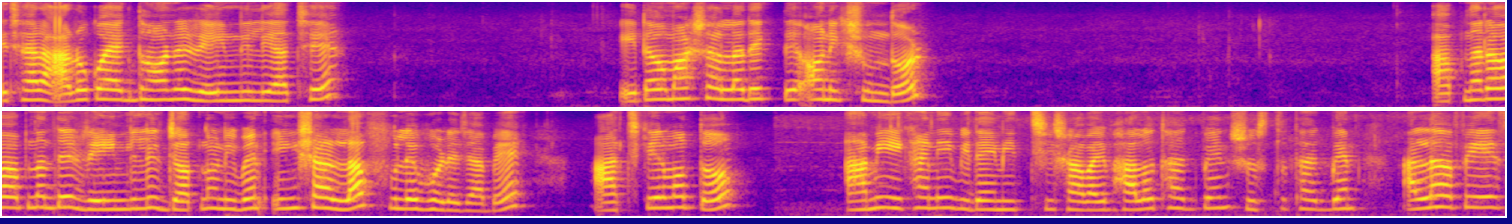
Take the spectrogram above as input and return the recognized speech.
এছাড়া আরও কয়েক ধরনের রেইন লিলি আছে। এটাও মার্শাল্লাহ দেখতে অনেক সুন্দর। আপনারাও আপনাদের রেইন লিলির যত্ন নেবেন ইনশাল্লাহ ফুলে ভরে যাবে। আজকের মতো আমি এখানেই বিদায় নিচ্ছি। সবাই ভালো থাকবেন, সুস্থ থাকবেন। আল্লাহ হাফিজ।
